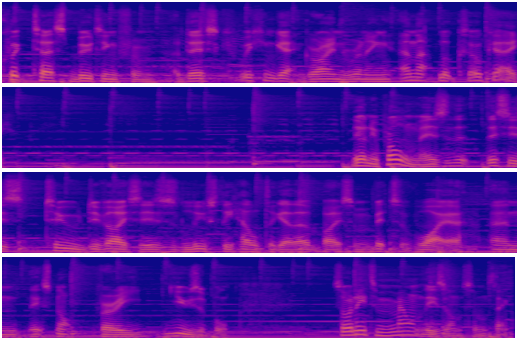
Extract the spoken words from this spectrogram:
Quick test booting from a disk, we can get grind running and that looks okay. The only problem is that this is two devices loosely held together by some bits of wire and it's not very usable. So I need to mount these on something.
